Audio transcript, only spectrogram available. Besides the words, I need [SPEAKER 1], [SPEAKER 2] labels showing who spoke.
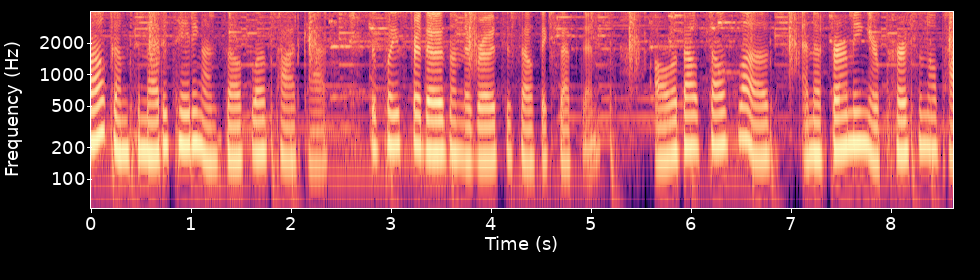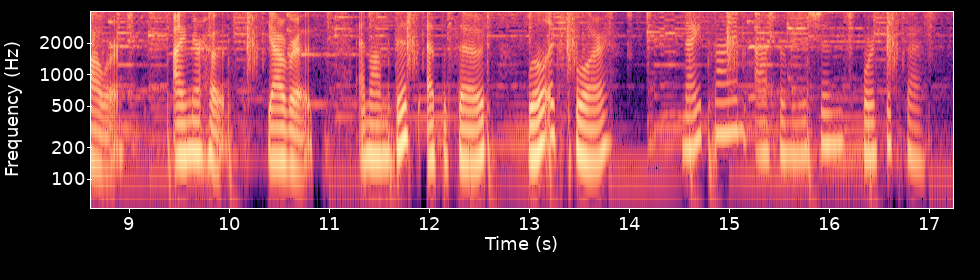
[SPEAKER 1] Welcome to Meditating on Self Love Podcast, the place for those on the road to self acceptance, all about self love and affirming your personal power. I'm your host, Ya Rose, and on this episode, we'll explore nighttime affirmations for success.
